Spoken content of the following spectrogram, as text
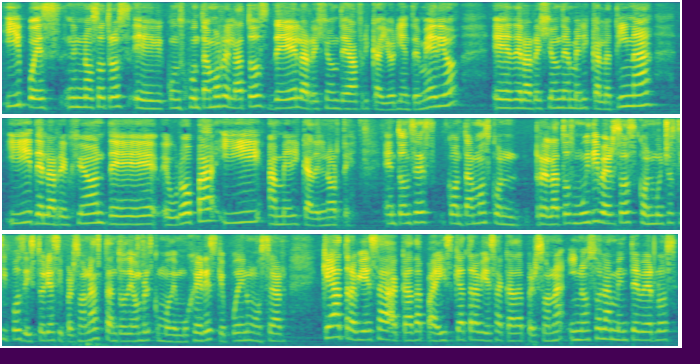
Y pues nosotros eh, conjuntamos relatos de la región de África y Oriente Medio, eh, de la región de América Latina y de la región de Europa y América del Norte. Entonces contamos con relatos muy diversos, con muchos tipos de historias y personas, tanto de hombres como de mujeres, que pueden mostrar qué atraviesa a cada país, qué atraviesa a cada persona, y no solamente verlos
